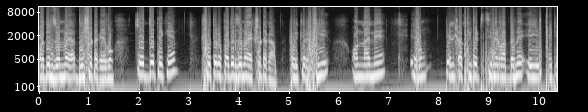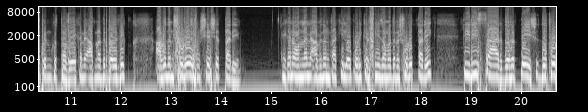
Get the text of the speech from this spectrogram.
পদের জন্য দুইশো টাকা এবং চোদ্দ থেকে সতেরো পদের জন্য একশো টাকা। পরীক্ষার ফি অনলাইনে এবং টেলটক প্রিপেড সিমের মাধ্যমে এই ফিটি পেমেন্ট করতে হবে। এখানে আপনাদের বলে দিক, আবেদন শুরু এবং শেষের তারিখ। এখানে অনলাইনে আবেদন দাখিল ও পরীক্ষার ফি জমা দেওয়ার শুরুর তারিখ তিরিশ চার দু দুপুর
